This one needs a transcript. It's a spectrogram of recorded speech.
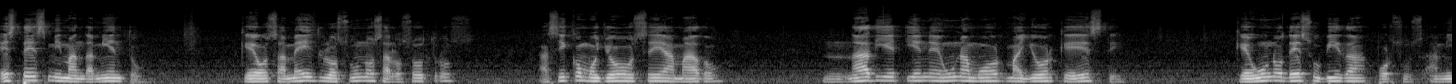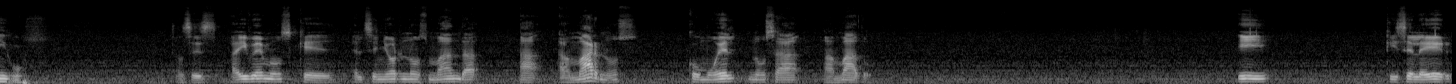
Este es mi mandamiento, que os améis los unos a los otros, así como yo os he amado. Nadie tiene un amor mayor que este, que uno dé su vida por sus amigos. Entonces ahí vemos que el Señor nos manda a amarnos como Él nos ha amado. Y quise leer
